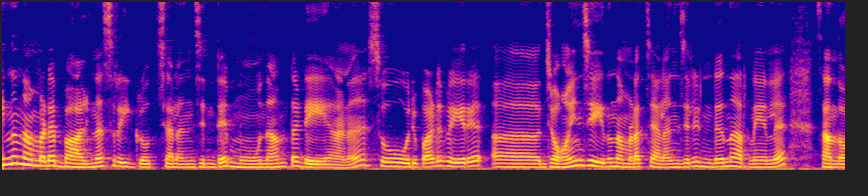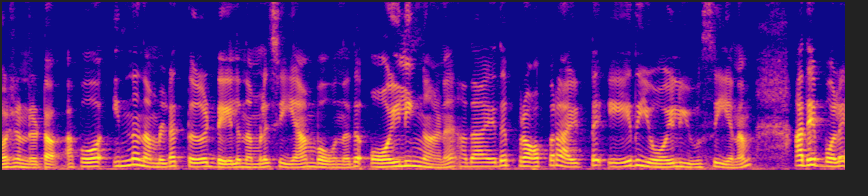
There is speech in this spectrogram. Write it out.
ഇന്ന് നമ്മുടെ ബാൾനസ് റീഗ്രോത്ത് ചലഞ്ചിന്റെ മൂന്നാമത്തെ ഡേ ആണ്. സോ ഒരുപാട് പേര് ജോയിൻ ചെയ്ത് നമ്മുടെ ചലഞ്ചിൽ ഉണ്ടെന്ന് പറഞ്ഞതിൽ സന്തോഷമുണ്ട് കേട്ടോ. അപ്പോൾ ഇന്ന് നമ്മളുടെ തേർഡ് ഡേയിൽ നമ്മൾ ചെയ്യാൻ പോകുന്നത് ഓയിലിംഗ് ആണ്. അതായത് പ്രോപ്പറായിട്ട് ഏത് ഓയിൽ യൂസ് ചെയ്യണം അതേപോലെ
